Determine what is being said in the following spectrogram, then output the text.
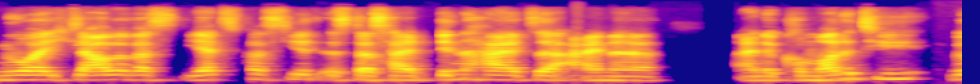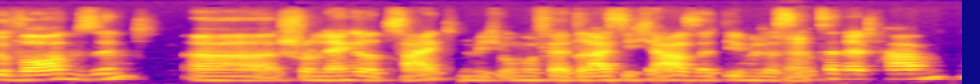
nur ich glaube, was jetzt passiert, ist, dass halt Inhalte eine, eine Commodity geworden sind, äh, schon längere Zeit, nämlich ungefähr 30 Jahre, seitdem wir das ja. Internet haben.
